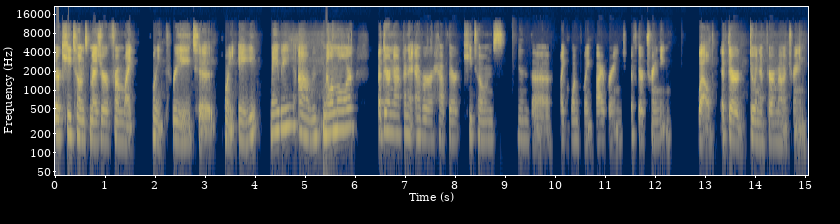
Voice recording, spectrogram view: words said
their ketones measure from like 0.3 to 0.8, maybe um, millimolar, but they're not going to ever have their ketones in the like 1.5 range if they're training well, if they're doing a fair amount of training.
